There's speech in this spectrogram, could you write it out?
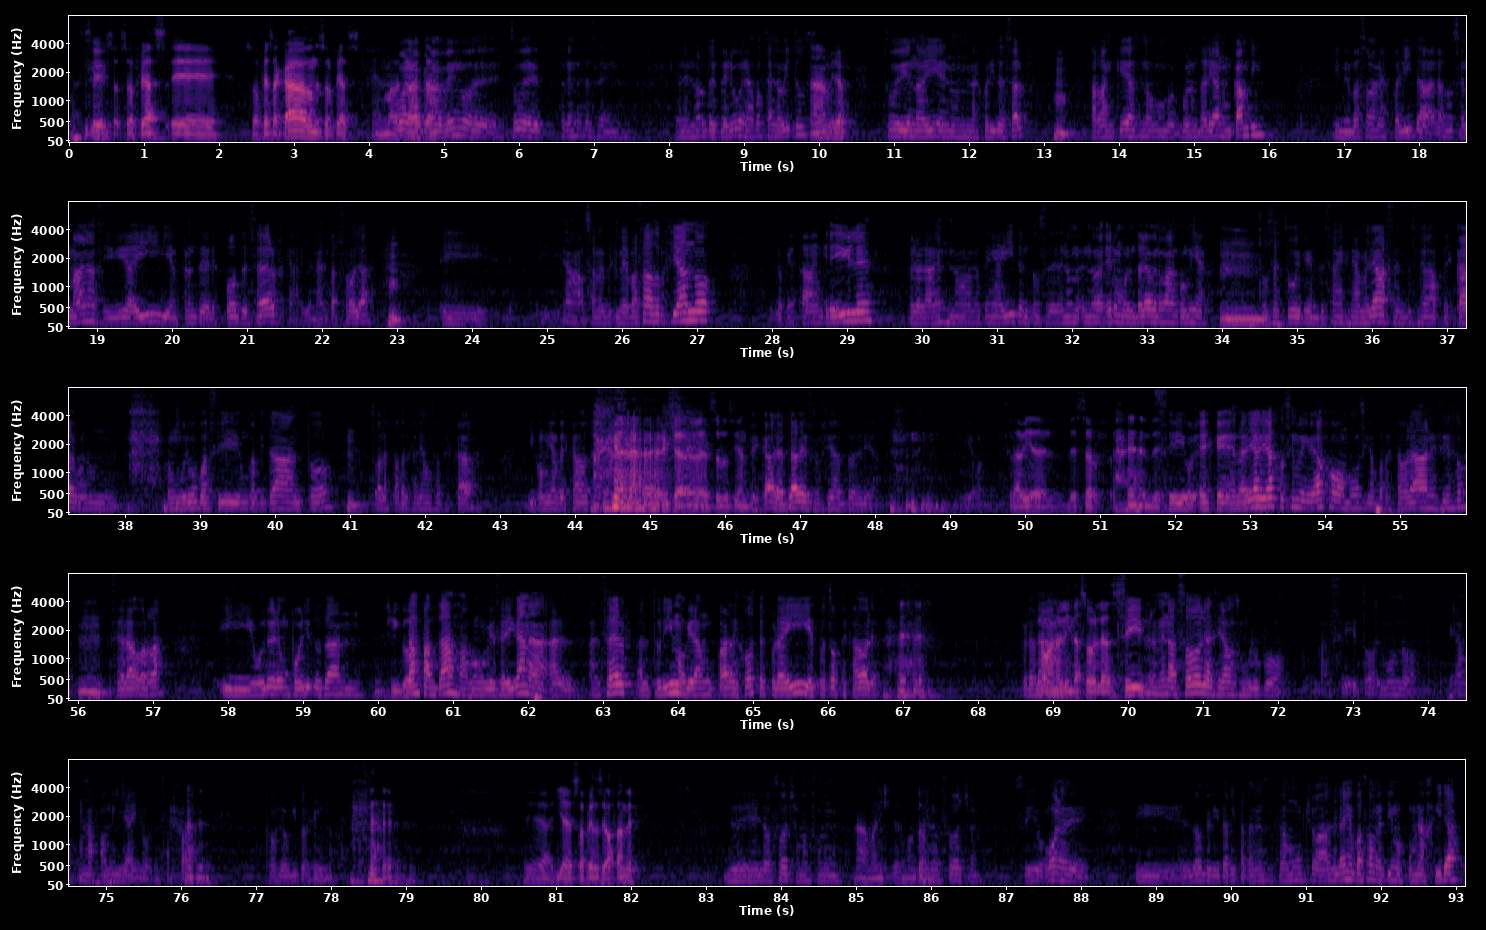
así Sí. que su- surfeás, eh, surfeás acá, ¿dónde surfeás? ¿En Mar del Bueno, Plata? acá vengo de, estuve tres meses en, en el norte de Perú, en la costa en Lobitos. Ah, mira. Estuve viviendo ahí en una escuelita de surf. Hmm. Arranqué haciendo un vo- voluntariado en un camping y me pasaron a la escuelita a las dos semanas y viví ahí enfrente del spot de surf, que habían altas olas. Hmm. Eh, y nada, o sea, me, me pasaba surfeando, lo que estaba increíble, pero a la vez no, no tenía guita, entonces no, no- era un voluntariado que no me daban comida. Mm. Entonces tuve que empezar a ingeniármelas, empecé a pescar con un, con un grupo así, un capitán, todo. Hmm. Todas las tardes salíamos a pescar y comía pescado todo. claro, la solución. Pescaba a la tarde y surfeaba todo el día. Y bueno, sí. La vida del, de surf. de- Sí, es que en realidad viajo, siempre que viajo, música por restaurantes y eso, Mm. hacía la gorra. Y boludo, era un pueblito tan, Chico. tan fantasma, como que se dedican a- al, al surf, al turismo, que eran un par de hostels por ahí y después todos pescadores. Pero, bueno, lindas olas. Sí, tremendas olas, éramos un grupo así de todo el mundo, éramos como una familia ahí, boludo. Todos loquitos lindos. Eh, ¿Y a surfeas hace bastante? De los ocho más o menos. Ah, manija, un montón. De los ocho. Sí, bueno, y, y el Doc, el guitarrista, también surfea mucho. Ah, El año pasado metimos como una gira,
